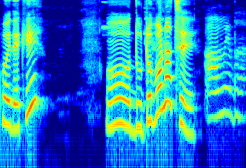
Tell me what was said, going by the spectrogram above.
কই দেখি? ও দুটো বোন আছে? আমি ভাই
